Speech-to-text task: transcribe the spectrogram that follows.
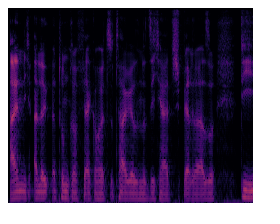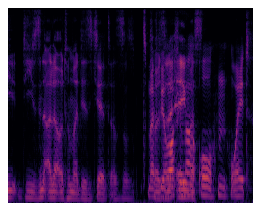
eigentlich alle Atomkraftwerke heutzutage so eine Sicherheitssperre. Also die, die sind alle automatisiert. Also zum Beispiel Hiroshima, irgendwas- oh, hm, wait.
